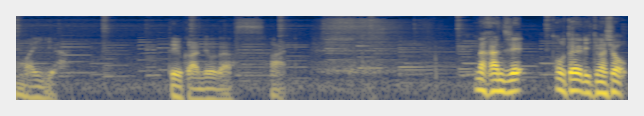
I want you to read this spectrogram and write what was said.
らまあいいや。っていう感じでございます。はい。な感じでお便りいきましょ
